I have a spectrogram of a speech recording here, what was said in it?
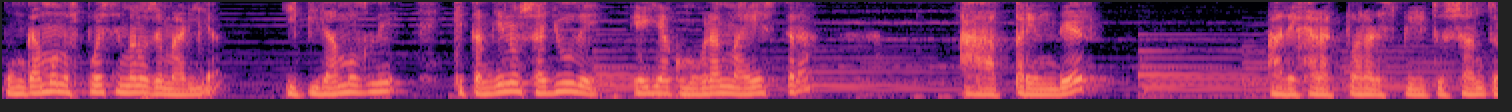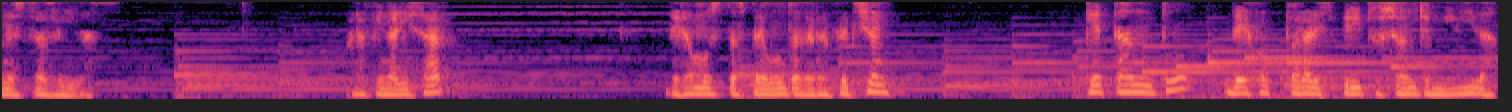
Pongámonos pues en manos de María y pidámosle que también nos ayude, ella como gran maestra, a aprender a dejar actuar al Espíritu Santo en nuestras vidas. Para finalizar, dejamos estas preguntas de reflexión. ¿Qué tanto dejo actuar al Espíritu Santo en mi vida?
